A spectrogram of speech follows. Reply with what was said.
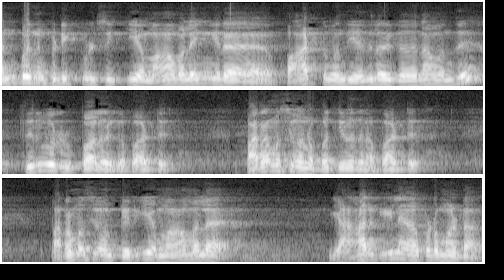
அன்பன் பிடிக்குள் சிக்கிய மாவலைங்கிற பாட்டு வந்து எதில் இருக்குதுன்னா வந்து திருவருட்பால் இருக்க பாட்டு. பரமசிவனை பற்றி எழுதின பாட்டு. பரமசிவன் பெரிய மாமலை. யார் கையிலும் ஏற்பட மாட்டான்.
